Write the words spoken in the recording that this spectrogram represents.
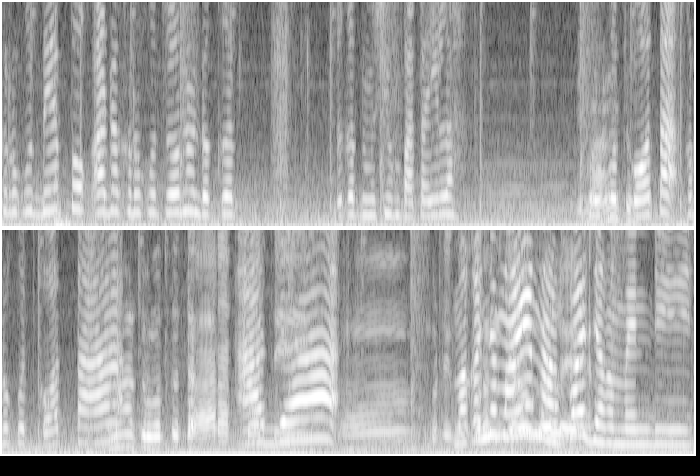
kerukut Depok, ada kerukut sono deket deket Museum Patailah. Kerukut kota, kerukut kota. Mana kerukut kota? Barat. Ada. Oh, gua Makanya main apa? ya. Jangan main di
